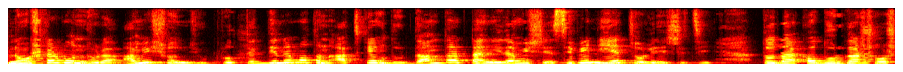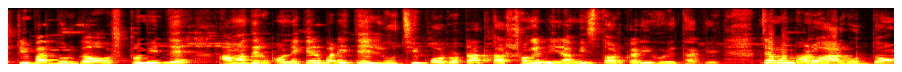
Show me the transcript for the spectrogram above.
নমস্কার বন্ধুরা, আমি সঞ্জু। প্রত্যেক দিনের মতন আজকেও দুর্দান্ত একটা নিরামিষ রেসিপি নিয়ে চলে এসেছি। তো দেখো, দুর্গা ষষ্ঠী বা দুর্গা অষ্টমীতে আমাদের অনেকের বাড়িতে লুচি, পরোটা তার সঙ্গে নিরামিষ তরকারি হয়ে থাকে। যেমন ধরো, আলুর দম,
